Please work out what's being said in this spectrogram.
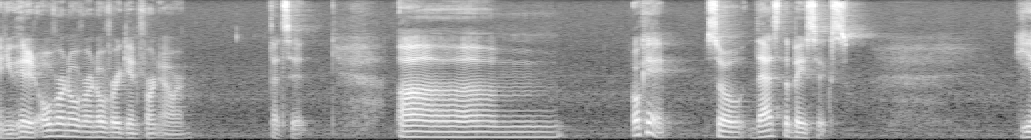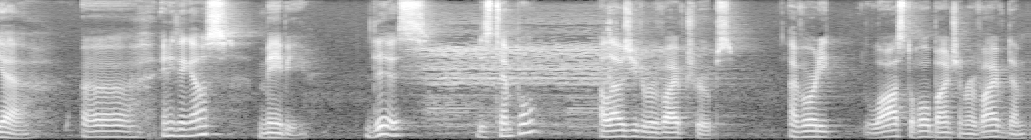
and you hit it over and over and over again for an hour. That's it. Um, okay, so that's the basics. Yeah. Uh, anything else? Maybe. This This temple allows you to revive troops. I've already lost a whole bunch and revived them,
